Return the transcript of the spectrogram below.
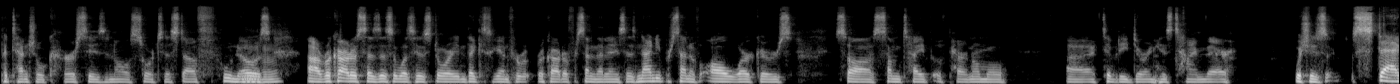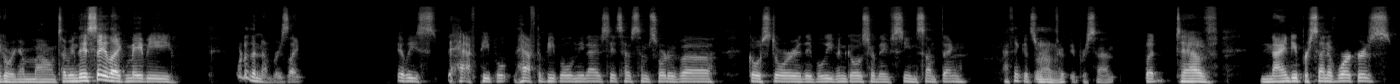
potential curses and all sorts of stuff. Who knows? Mm-hmm. Uh, Ricardo says this was his story, and thanks again for Ricardo for sending that in. He says 90% of all workers saw some type of paranormal uh, activity during his time there, which is staggering amount. I mean, they say like maybe what are the numbers like? At least half people, half the people in the United States have some sort of a ghost story, or they believe in ghosts, or they've seen something. I think it's around mm-hmm. 50%. But to have 90% of workers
